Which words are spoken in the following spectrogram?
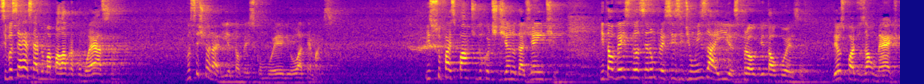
Se você recebe uma palavra como essa, você choraria talvez como ele ou até mais. Isso faz parte do cotidiano da gente. E talvez você não precise de um Isaías para ouvir tal coisa. Deus pode usar um médico.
